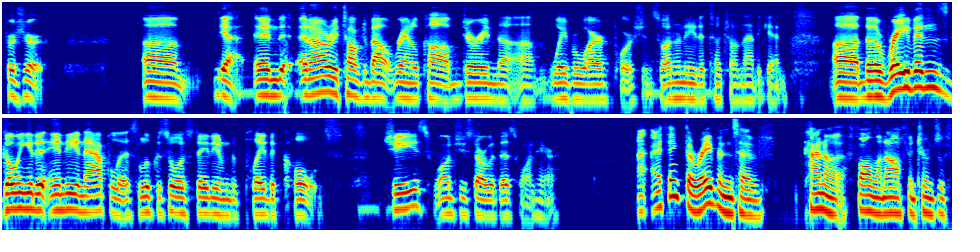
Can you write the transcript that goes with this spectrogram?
for sure. Um, yeah, and and I already talked about Randall Cobb during the um, waiver wire portion, so I don't need to touch on that again. Uh, the Ravens going into Indianapolis, Lucas Oil Stadium to play the Colts. Cheese, why don't you start with this one here? I think the Ravens have kind of fallen off in terms of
